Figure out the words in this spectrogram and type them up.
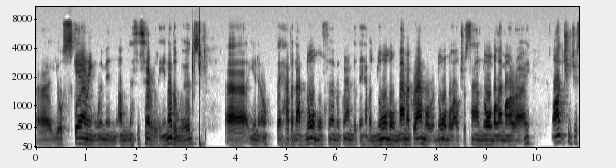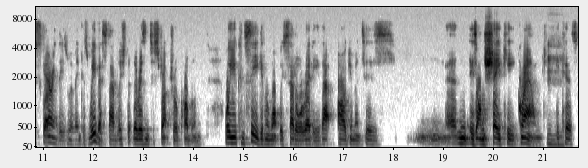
uh, you're scaring women unnecessarily. In other words, uh, you know they have an abnormal thermogram, but they have a normal mammogram or a normal ultrasound, normal MRI. Aren't you just scaring these women because we've established that there isn't a structural problem? Well, you can see, given what we said already, that argument is mm, is on shaky ground mm-hmm. because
